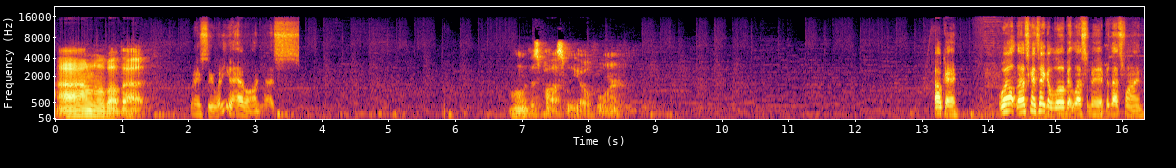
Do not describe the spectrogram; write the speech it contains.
I don't know about that. Let me see. What do you have on this? What would this possibly go for? Okay. Well, that's gonna take a little bit less of a hit, but that's fine.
